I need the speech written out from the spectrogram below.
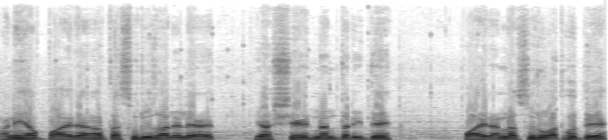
आणि ह्या पायऱ्या आता सुरू झालेल्या आहेत. या शेडनंतर इथे पायऱ्यांना सुरुवात होते.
